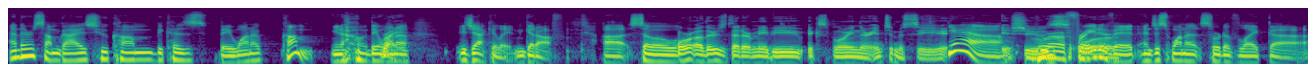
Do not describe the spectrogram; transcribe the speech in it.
And there are some guys who come because they want to come, you know, they want Right. to ejaculate and get off. Uh, so Or others that are maybe exploring their intimacy. yeah, issues who are afraid of it and just want to sort of like, uh,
